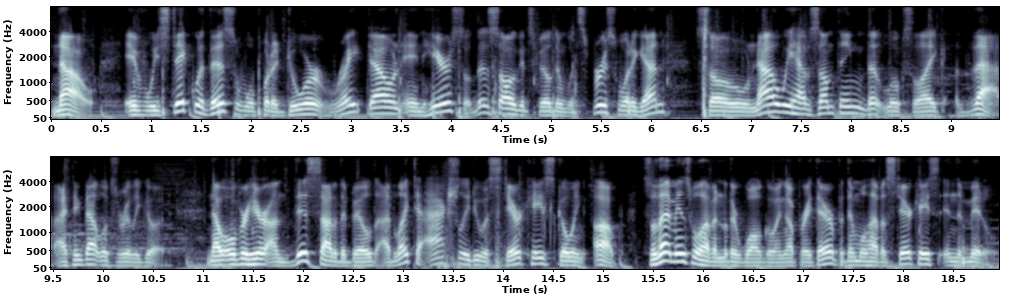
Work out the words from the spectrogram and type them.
Now, if we stick with this, we'll put a door right down in here. So this all gets filled in with spruce wood again. So now we have something that looks like that. I think that looks really good. Now over here on this side of the build, I'd like to actually do a staircase going up. So that means we'll have another wall going up right there, but then we'll have a staircase in the middle.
